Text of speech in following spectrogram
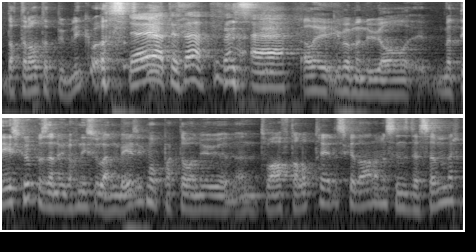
dat er altijd publiek was. ja, ja, het is dat. Het is dat. Dus- Eh, Allee, we hebben nu al... Met deze groep, we zijn nu nog niet zo lang bezig, maar pak dat we nu een, een twaalftal optredens gedaan hebben sinds december.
